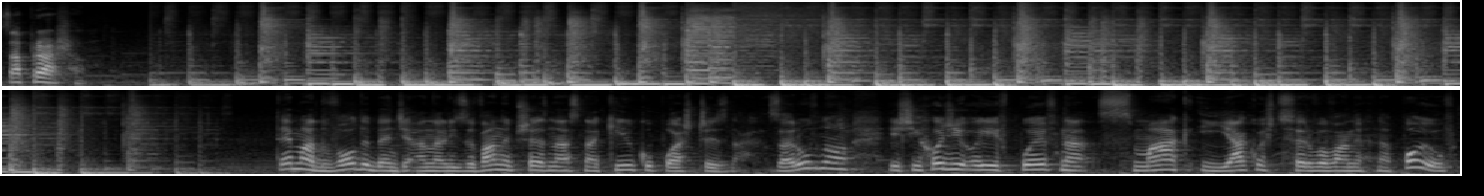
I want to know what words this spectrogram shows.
Zapraszam. Temat wody będzie analizowany przez nas na kilku płaszczyznach. Zarówno jeśli chodzi o jej wpływ na smak i jakość serwowanych napojów,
